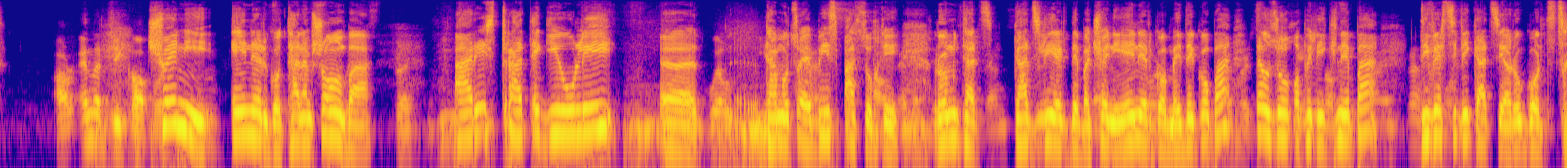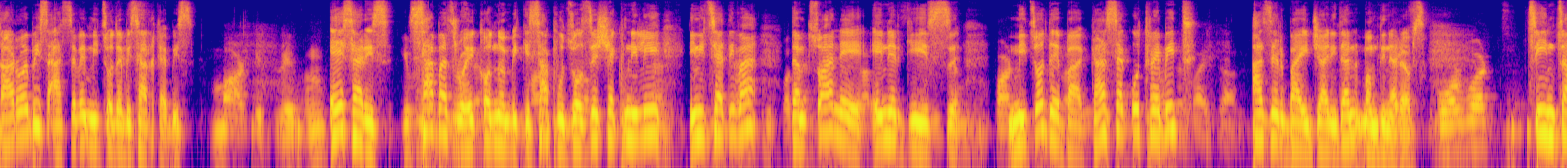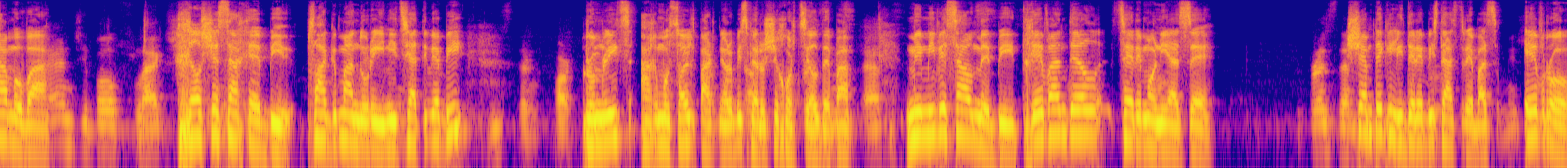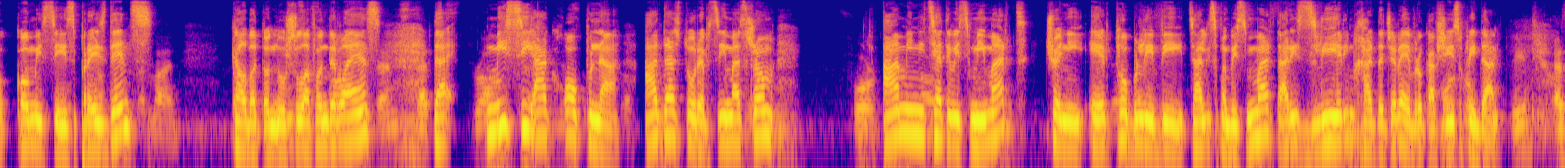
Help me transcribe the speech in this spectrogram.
ჩვენი ენერგო თანამშრომლობა არის სტრატეგიული გამოწვევების პასუხი, რომლითაც გაძლიერდება ჩვენი ენერგომედეგობა და უზრუნველყოფილი იქნება დივერსიფიკაცია როგორც წყაროების, ასევე მიწოდების არხების. ეს არის საბაზრო ეკონომიკის საფუძველზე შექმნილი ინიციატივა და მწვანე ენერგიის მიწოდება განსაკუთრებით აზერბაიჯანიდან მომდინარეობს. წინ წამოვა ხელშესახები ფლაგმანური ინიციატივები რომელიც აღმოსავლეთ პარტნიორობის სფეროში ხორციელდება. მე მივესალმები დღევანდელ ცერემონიაზე შემდეგი ლიდერების დასწრებას ევროკომისიის პრეზიდენტს კალბატონ ურსულა ფონ დერ ლაიენს და მისი აკოფნა ადასტურებს იმას რომ ამ ინიციატივის მიმართ ჩვენი ერთობლივი ძალისხმების მიმართ არის ძლიერი მხარდაჭერა ევროკავშირის მხრიდან.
